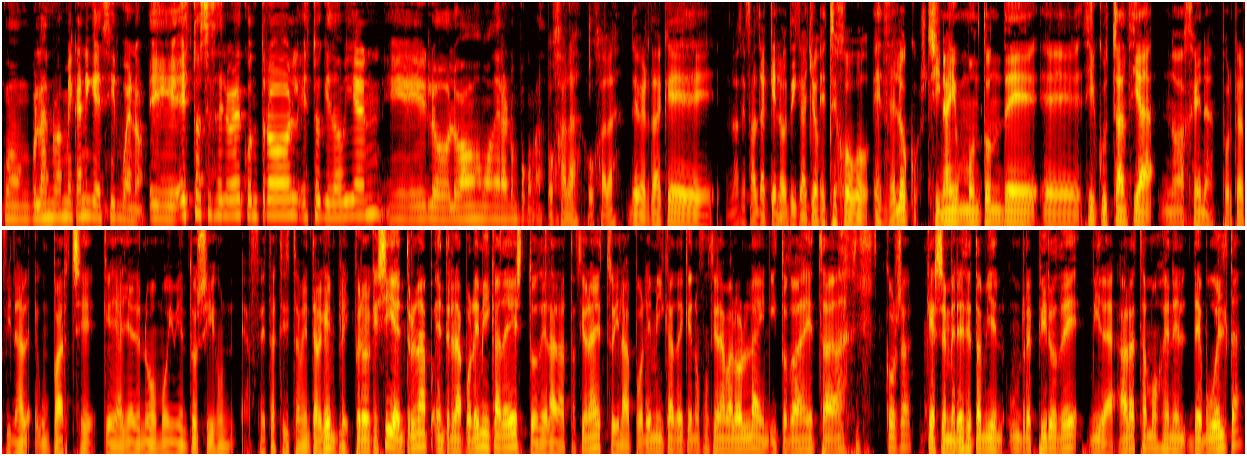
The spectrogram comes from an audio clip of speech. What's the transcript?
con- con las nuevas mecánicas y decir, bueno, eh, esto se salió de control, esto quedó bien, eh, lo, lo vamos a moderar un poco más. Ojalá, ojalá. De verdad que no hace falta que lo diga yo. Este juego es de locos. Si no hay un montón de eh, circunstancias no ajenas, porque al final un parche que añade nuevos movimientos sí es un, afecta estrictamente al gameplay. Pero que sí, entre, una, entre la polémica de esto, de la adaptación a esto, y la polémica de que no funcionaba el online y todas estas cosas, que se merece también un respiro de, mira, ahora estamos en el de vuelta,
